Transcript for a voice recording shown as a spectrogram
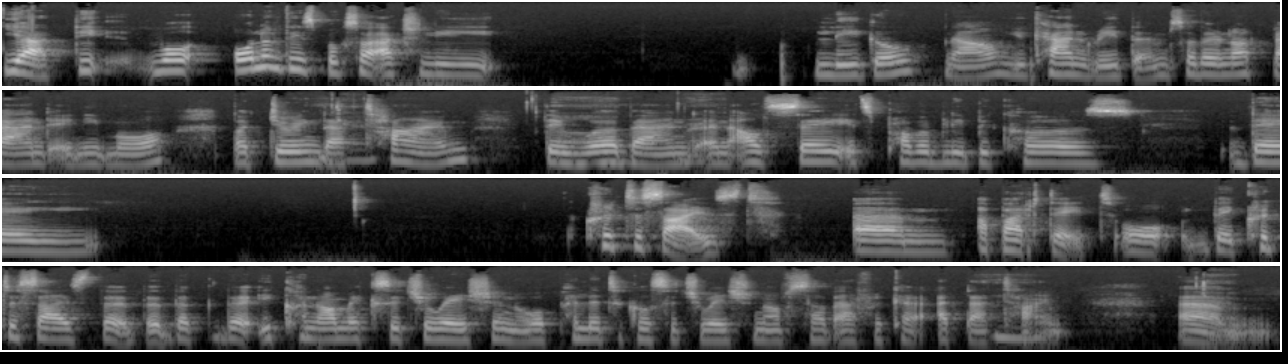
yeah, the well, all of these books are actually legal now. You can read them, so they're not banned anymore. But during that time, they were banned, and I'll say it's probably because they criticized um, apartheid or they criticized the, the, the, the economic situation or political situation of South Africa at that time. Um,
